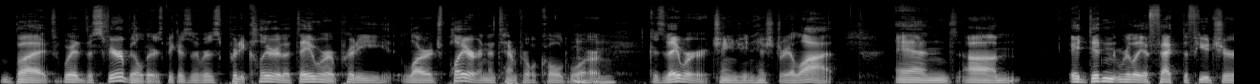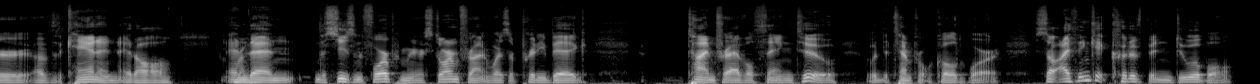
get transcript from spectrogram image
but with the Sphere Builders, because it was pretty clear that they were a pretty large player in the temporal Cold War, because mm-hmm. they were changing history a lot. And um, it didn't really affect the future of the canon at all. And right. then the season four premiere, Stormfront, was a pretty big time travel thing too, with the temporal Cold War. So I think it could have been doable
